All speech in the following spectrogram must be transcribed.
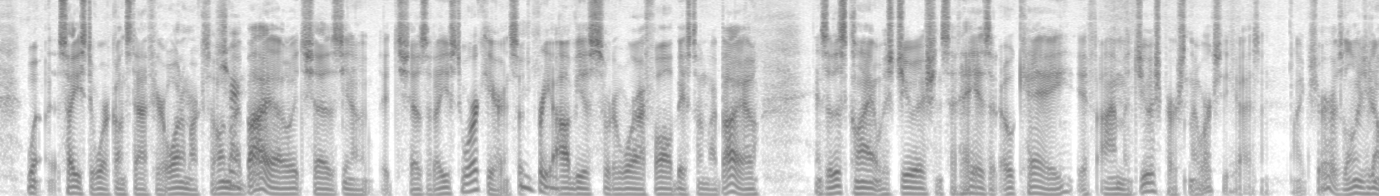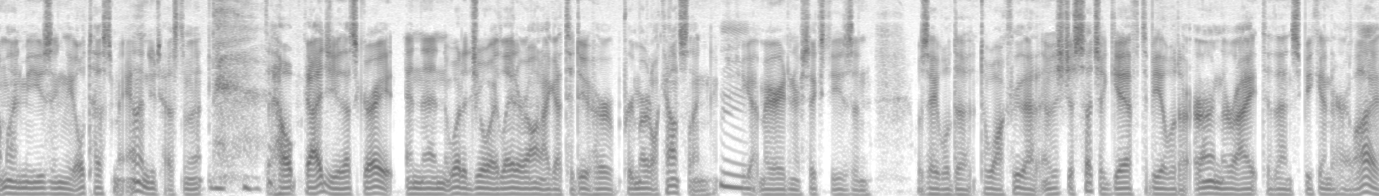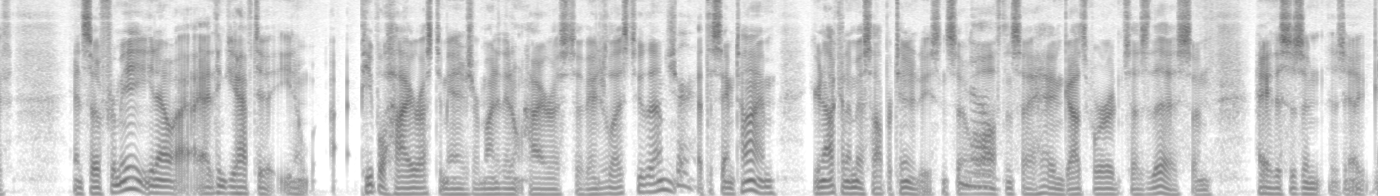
so I used to work on staff here at Watermark. So on Sure. my bio, it says you know it shows that I used to work here, and so it's pretty obvious sort of where I fall based on my bio. And so this client was Jewish and said, "Hey, is it okay if I'm a Jewish person that works with you guys?" And I'm like, "Sure, as long as you don't mind me using the Old Testament and the New Testament to help guide you, that's great." And then what a joy! Later on, I got to do her premarital counseling. She hmm. got married in her 60s and was able to to walk through that. And it was just such a gift to be able to earn the right to then speak into her life. And so for me, you know, I, I think you have to, you know, people hire us to manage their money. They don't hire us to evangelize to them. Sure. At the same time, you're not going to miss opportunities. And so No. I'll often say, hey, and God's word says this, and hey, this isn't,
